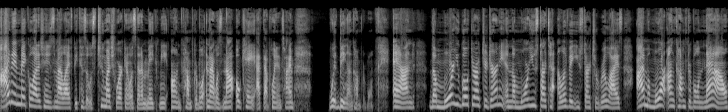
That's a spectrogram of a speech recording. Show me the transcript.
I didn't make a lot of changes in my life because it was too much work and it was going to make me uncomfortable. And I was not okay at that point in time with being uncomfortable. And the more you go throughout your journey and the more you start to elevate, you start to realize I'm more uncomfortable now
